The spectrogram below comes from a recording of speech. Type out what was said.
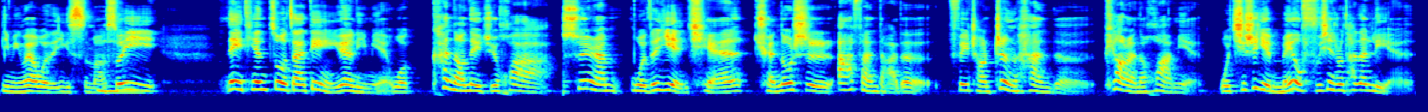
你明白我的意思吗？所以。那天坐在电影院里面，我看到那句话，虽然我的眼前全都是《阿凡达》的非常震撼的漂亮的画面，我其实也没有浮现出他的脸。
